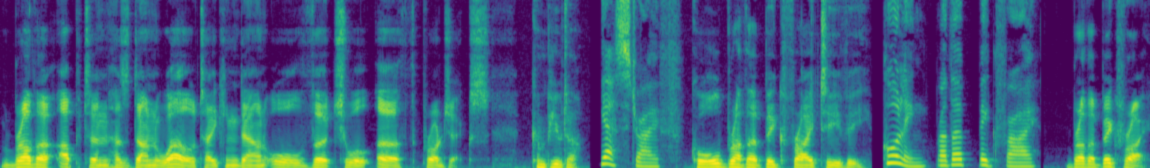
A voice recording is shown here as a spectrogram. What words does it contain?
Brother Upton has done well taking down all virtual Earth projects. Computer, Yes, Strife. call Brother Big Fry TV. Calling Brother Big Fry. Brother Big Fry,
